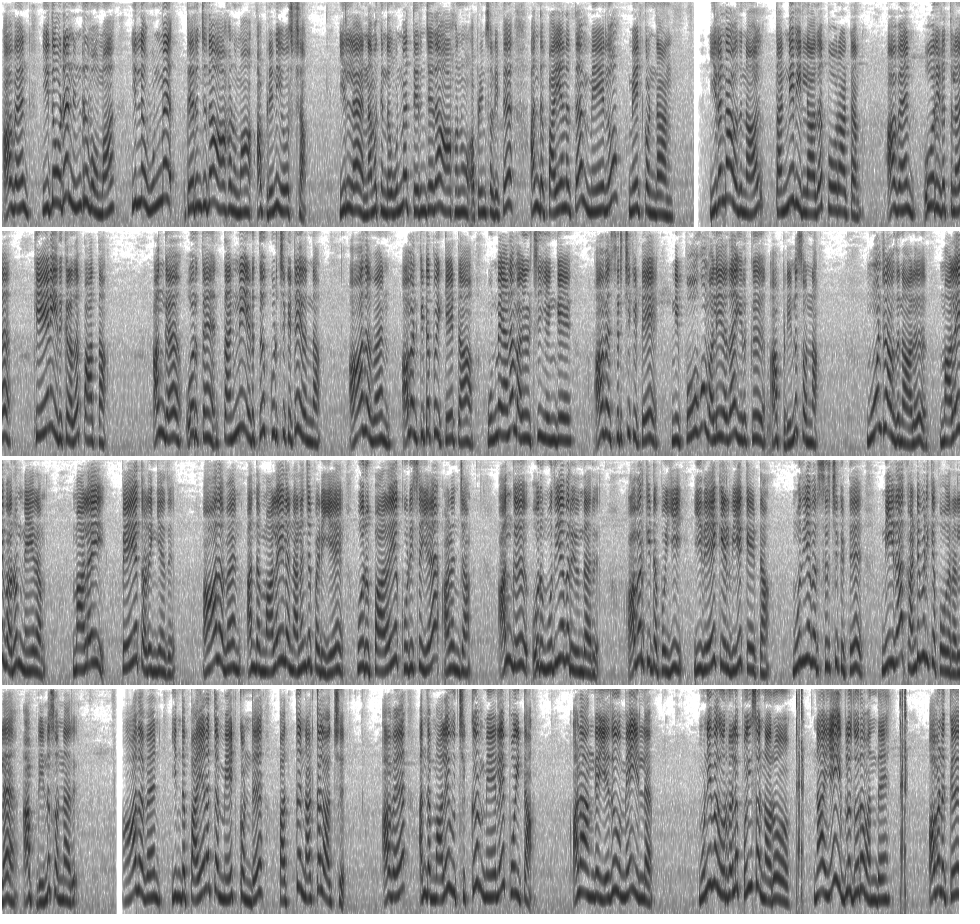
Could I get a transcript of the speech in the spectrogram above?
அவன் இதோட நின்றுவோமா? இல்லை உண்மை தெரிஞ்சுதான் ஆகணுமா? அப்படின்னு யோசிச்சான். இல்லை நமக்கு இந்த உண்மை தெரிஞ்சே தான் ஆகணும் அப்படின்னு சொல்லிட்டு அந்த பயணத்தை மேலும் மேற்கொண்டான். இரண்டாவது நாள் தண்ணீர் இல்லாத போராட்டம். அவன் ஓரிடத்துல கேணி இருக்கிறத பார்த்தான். அங்கே ஒருத்தன் தண்ணி எடுத்து குடிச்சிக்கிட்டு இருந்தான். ஆதவன் அவன்கிட்ட போய் கேட்டான் உண்மையான மகிழ்ச்சி எங்கே? அவன் சிரிச்சுக்கிட்டே நீ போகும் வழியில தான் இருக்கு அப்படின்னு சொன்னான். மூன்றாவது நாள் மழை வரும் நேரம். மழை பெய்ய தொடங்கியது. ஆதவன் அந்த மலையில் நனைஞ்சபடியே ஒரு பழைய குடிசையை அலைஞ்சான் அங்கு ஒரு முதியவர் இருந்தார். அவர்கிட்ட போய் இதே கேள்வியை கேட்டான். முதியவர் சிரிச்சுக்கிட்டு நீ தான் கண்டுபிடிக்க போகிறல்ல? அப்படின்னு சொன்னார். ஆதவன் இந்த பயணத்தை மேற்கொண்டு பத்து நாட்கள் ஆச்சு. அவன் அந்த மலை உச்சிக்கு மேலே போயிட்டான். ஆனால் அங்கே எதுவுமே இல்லை. முனிவர் ஒருவேளை பொய் சொன்னாரோ? நான் ஏன் இவ்வளோ தூரம் வந்தேன்? அவனுக்கு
